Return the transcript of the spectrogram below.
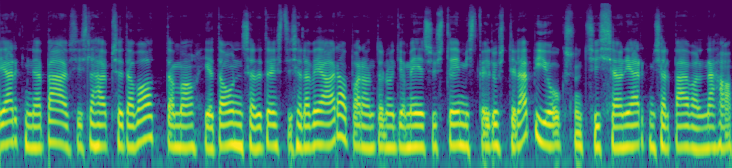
järgmine päev siis läheb seda vaatama ja ta on selle tõesti selle vea ära parandanud ja meie süsteemist ka ilusti läbi jooksnud, siis see on järgmisel päeval näha.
